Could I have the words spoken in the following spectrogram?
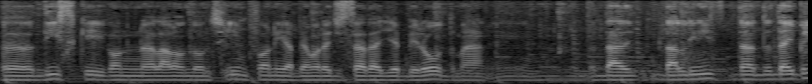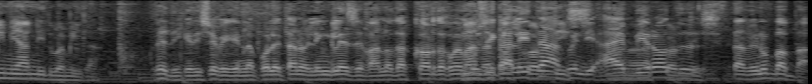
eh, dischi con la London Symphony, abbiamo registrato agli Abbey Road, ma eh, da- da- dai primi anni 2000. Vedi che dicevi che il napoletano e l'inglese vanno d'accordo come Vanno musicalità, quindi a Abbey Road sta venuto babà.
